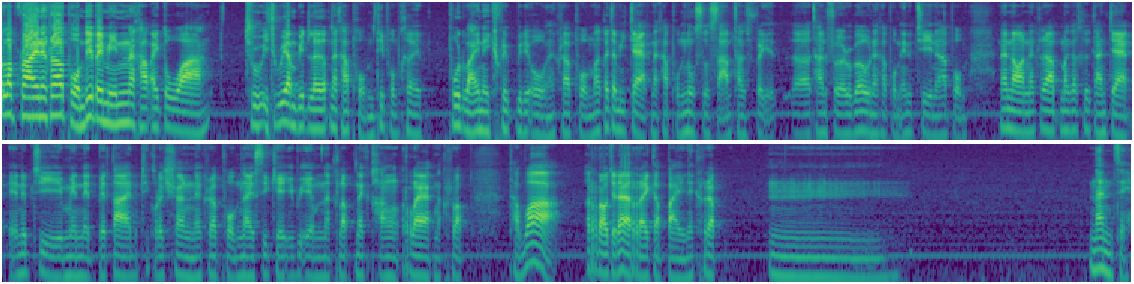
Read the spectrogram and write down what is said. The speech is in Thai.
สำหรับใครนะครับผมที่ไปมินนะครับไอตัว True Ethereum with Love นะครับผมที่ผมเคยพูดไว้ในคลิปวิดีโอนะครับผมมันก็จะมีแจกนะครับผม103 transfer เอ่อ transferable นะครับผม NFT นะครับผมแน่นอนนะครับมันก็คือการแจก NFT mainnet beta NFT collection นะครับผมใน CK EVM นะครับในครั้งแรกนะครับถามว่าเราจะได้อะไรกลับไปนะครับอืม นั่นสิ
